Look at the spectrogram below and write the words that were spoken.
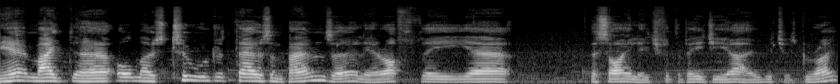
Yeah, made uh, almost two hundred thousand pounds earlier off the uh, the silage for the BGO, which was great.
